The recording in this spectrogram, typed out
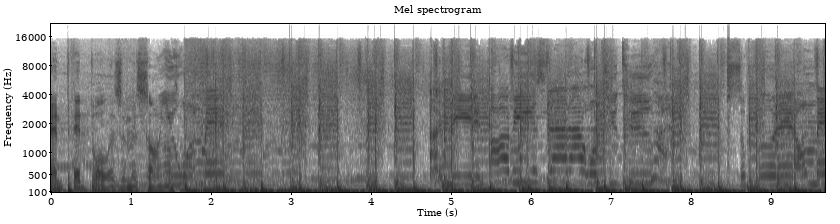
And Pitbull is in this song also. want me? I made it obvious that I want you to. So put it on me.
